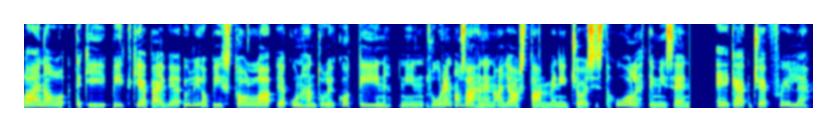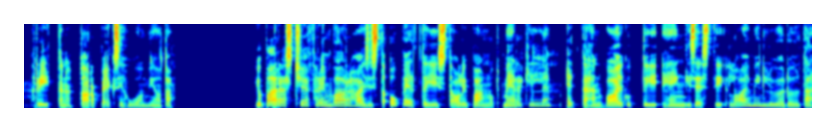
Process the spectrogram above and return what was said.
Lionel teki pitkiä päiviä yliopistolla ja kun hän tuli kotiin, niin suurin osa hänen ajastaan meni Joyceista huolehtimiseen, eikä Jeffreylle riittänyt tarpeeksi huomiota. Jopa eräs Jeffreyn varhaisista opettajista oli pannut merkille, että hän vaikutti henkisesti laiminlyödyltä,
